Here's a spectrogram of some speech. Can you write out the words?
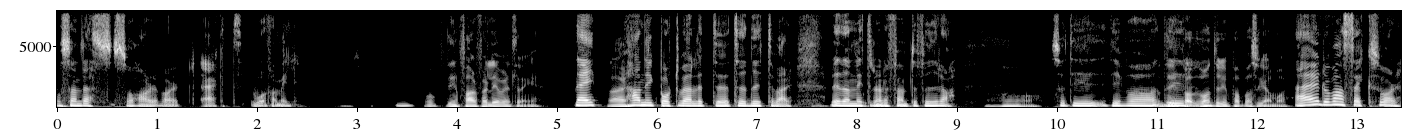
Och sedan dess så har det varit ägt i vår familj. Mm. Och din farfar lever inte längre? Nej, Nej, han gick bort väldigt eh, tidigt tyvärr. Redan 1954. Aha. Så det, det var, det, det var inte din pappa så gammal? Nej, då var han sex år.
